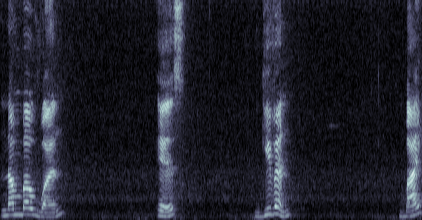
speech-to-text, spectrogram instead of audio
number 1 is given by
